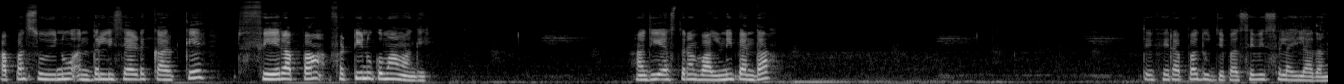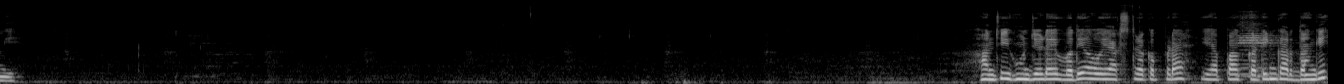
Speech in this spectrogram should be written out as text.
ਆਪਾਂ ਸੂਈ ਨੂੰ ਅੰਦਰਲੀ ਸਾਈਡ ਕਰਕੇ ਫਿਰ ਆਪਾਂ ਫੱਟੀ ਨੂੰ ਘੁਮਾਵਾਂਗੇ। ਹਾਂਜੀ, ਇਸ ਤਰ੍ਹਾਂ ਵੱਲ ਨਹੀਂ ਪੈਂਦਾ। ਤੇ ਫਿਰ ਆਪਾਂ ਦੂਜੇ ਪਾਸੇ ਵੀ ਸਿਲਾਈ ਲਾ ਦਾਂਗੇ। ਹਾਂਜੀ, ਹੁਣ ਜਿਹੜਾ ਇਹ ਵਧਿਆ ਹੋਇਆ ਐਕਸਟਰਾ ਕੱਪੜਾ ਇਹ ਆਪਾਂ ਕਟਿੰਗ ਕਰ ਦਾਂਗੇ।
